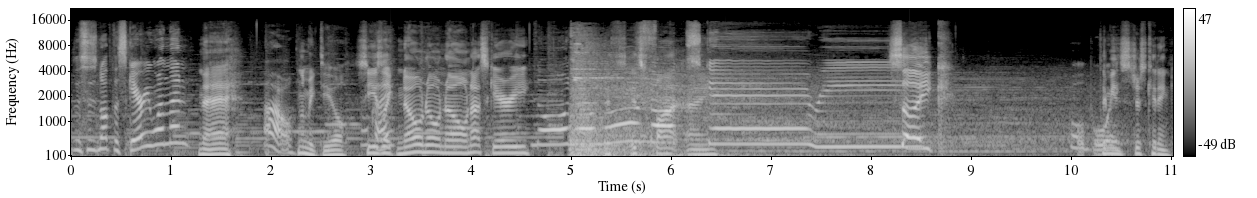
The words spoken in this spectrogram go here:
This is not the scary one then? Nah, Oh. no big deal. See, he's like, no, no, no, not scary. No, no, no. it's not fine. Scary. Psych! Oh boy. That means just kidding.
